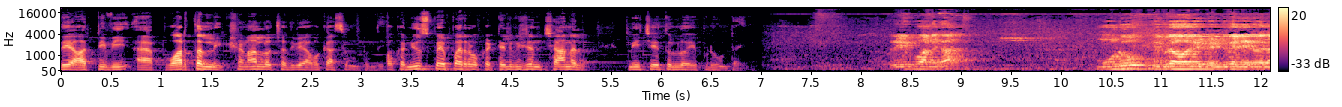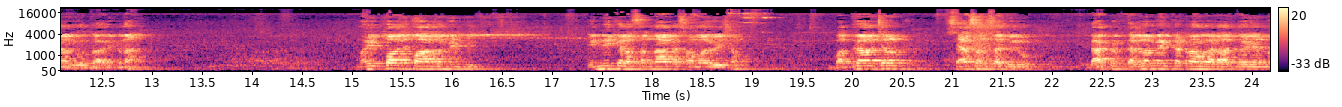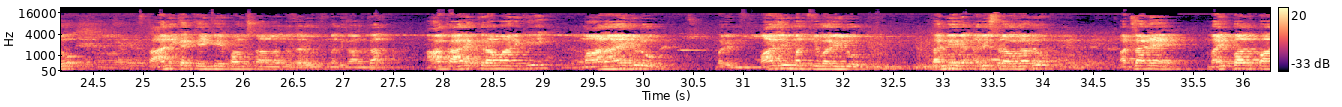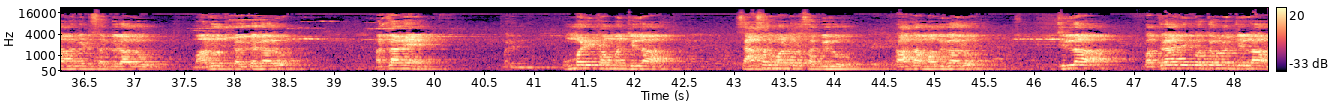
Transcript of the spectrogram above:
అదే RTV app. వార్తల్ని క్షణాల్లో చదివే అవకాశం ఉంటుంది. ఒక న్యూస్ పేపర్ ఒక టెలివిజన్ ఛానల్ మీ చేతుల్లో ఎప్పుడు ఉంటాయి. రేపు అనగా మూడు ఫిబ్రవరి రెండు వేల ఇరవై నాలుగో తారీఖున మహిబాద్ పార్లమెంటు ఎన్నికల సన్నాహక సమావేశం భద్రాచలం శాసనసభ్యులు డాక్టర్ తెల్లం వెంకట్రావు గారి ఆధ్వర్యంలో స్థానిక కేకే ఫంక్షన్ నందు జరుగుతున్నది కనుక ఆ కార్యక్రమానికి మా నాయకులు మరి మాజీ మంత్రివర్యులు తన్నీర్ హరీష్ రావు గారు అట్లానే మైబాద్ పార్లమెంటు సభ్యురాలు మాలోత్ కవిత గారు అట్లానే మరి ఉమ్మడి ఖమ్మం జిల్లా శాసనమండలి సభ్యులు తాత మధు గారు జిల్లా భద్రాద్రి కొత్తగూడెం జిల్లా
